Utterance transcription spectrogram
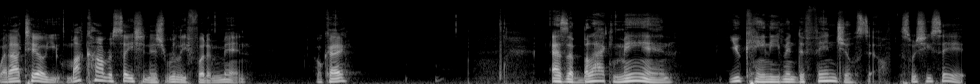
what I tell you, my conversation is really for the men. Okay? As a black man, You can't even defend yourself. That's what she said.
